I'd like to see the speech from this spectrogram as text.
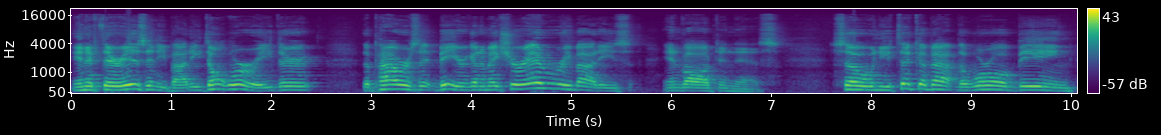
And if there is anybody, don't worry, the powers that be are going to make sure everybody's involved in this. So when you think about the world being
